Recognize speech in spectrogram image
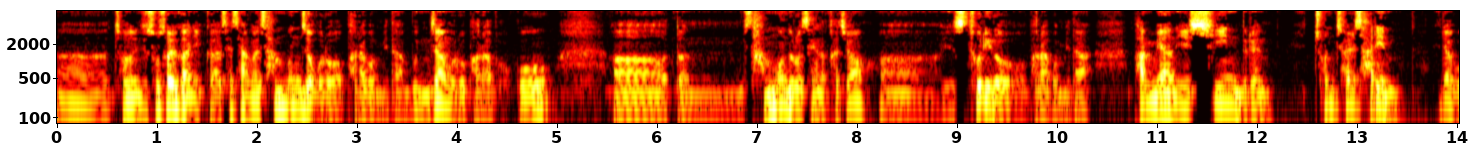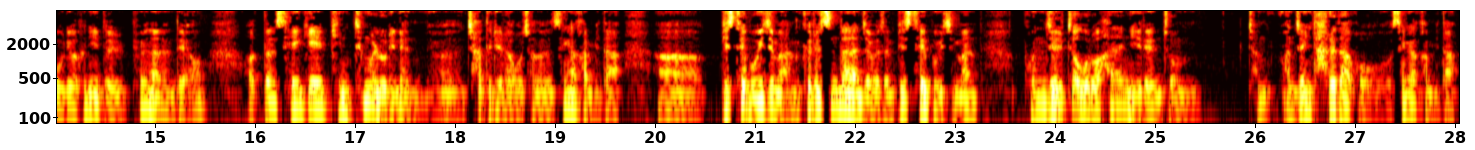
어, 저는 이제 소설가니까 세상을 산문적으로 바라봅니다. 문장으로 바라보고 어, 떤 산문으로 생각하죠. 어, 스토리로 바라봅니다. 반면 이 시인들은 촌철살인 이라고 우리가 흔히들 표현하는데요. 어떤 세계의 빈틈을 노리는 어, 자들이라고 저는 생각합니다. 어, 비슷해 보이지만 글을 쓴다는 점에서는 비슷해 보이지만 본질적으로 하는 일은 좀참 완전히 다르다고 생각합니다.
